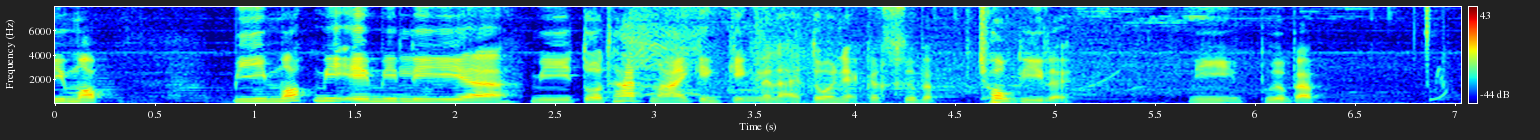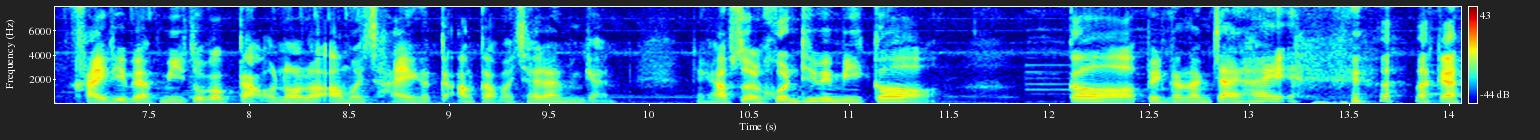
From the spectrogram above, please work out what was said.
มีม็อบมีม็อบมีเอมิเลีย มีตัวธาตุไม้เก่งๆหลายๆตัวเนี่ยก็คือแบบโชคดีเลย นี่เพื่อแบบ ใครที่แบบมีตัวเก่าๆเนาะแล้วเอามาใช้ก็เอากลับมาใช้ได้เหมือนกันนะครับ ส่วนคนที่ไม่มีก็ก็เป็นกำลังใจให้ละกัน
